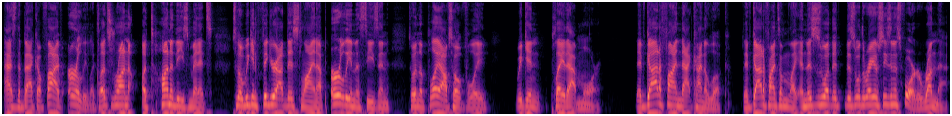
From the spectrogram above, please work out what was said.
as the backup five early. Like, let's run a ton of these minutes so that we can figure out this lineup early in the season. So in the playoffs, hopefully, we can play that more. They've got to find that kind of look. They've got to find something like, and this is what the, this is what the regular season is for to run that.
